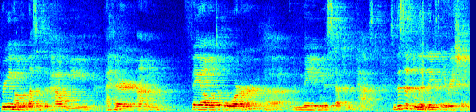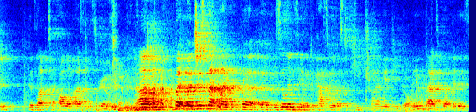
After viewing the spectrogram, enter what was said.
bringing all the lessons of how we either um, failed or uh, made missteps in the past. So this is the latest iteration good luck to all of us in this room. Um, but, but just that like the, the resiliency and the capacity of us to keep trying and keep going, that's what it is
